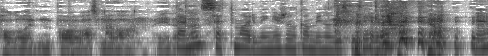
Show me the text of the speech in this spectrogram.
holde orden på hva som er hva. i dette. Det er noen sett med arvinger som kan begynne å diskutere det. ja. ja.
